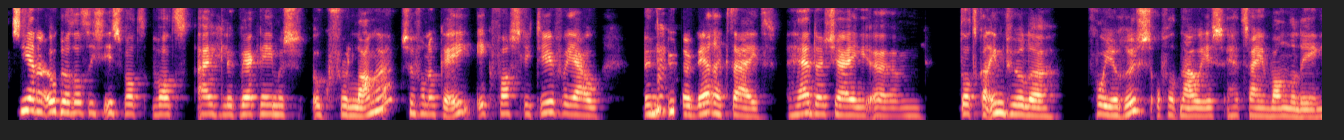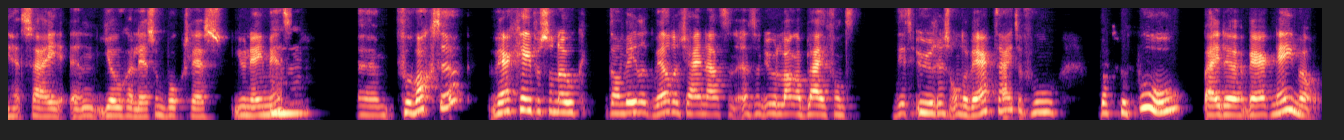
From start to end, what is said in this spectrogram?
Zie je dan ook dat dat iets is wat, wat eigenlijk werknemers ook verlangen? Zo van, oké, ik faciliteer voor jou een uur werktijd, hè, dat jij ehm, dat kan invullen voor je rust. Of dat nou is, het zij een wandeling, het zij een yogales, een boxles, you name it. Mhm. Ehm, verwachten werkgevers dan ook, dan wil ik wel dat jij na een, een uur langer blijft, want dit uur is onder werktijd. Of hoe dat gevoel bij de werknemer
